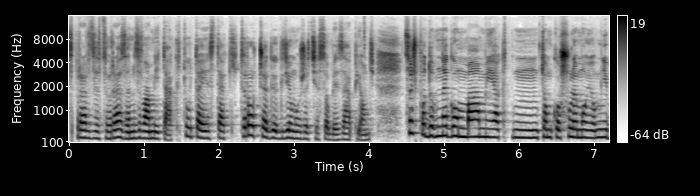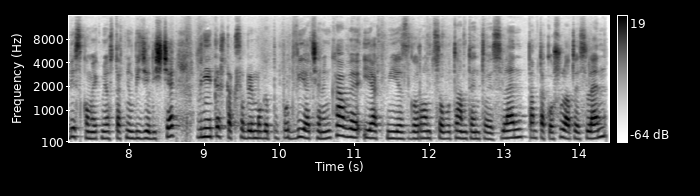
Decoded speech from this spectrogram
sprawdzę to razem z Wami. Tak, tutaj jest taki troczek, gdzie możecie sobie zapiąć. Coś podobnego mam jak mm, tą koszulę moją niebieską, jak mnie ostatnio widzieliście. W niej też tak sobie mogę popodwijać rękawy i jak mi jest gorąco, bo tamten to jest len, tamta koszula to jest len,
